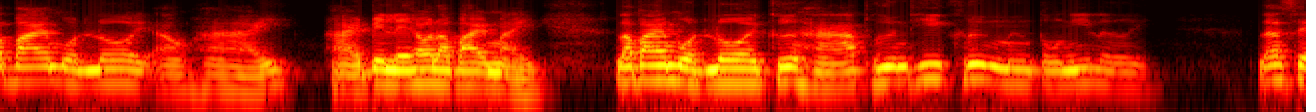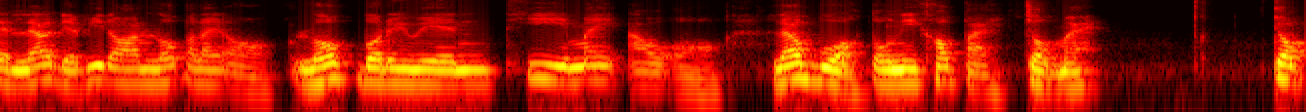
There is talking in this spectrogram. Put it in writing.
ระบายหมดเลยเอาหาย หายไปแล้วระบายใหม่ ระบายหมดเลยคือหาพื้นที่ครึ่งหนึ่งตรงนี้เลย แล้วเสร็จแล้วเดี๋ยวพี่ดอนลบอะไรออก ลบบริเวณที่ไม่เอาออก แล้วบวกตรงนี้เข้าไป จบไหม จบ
